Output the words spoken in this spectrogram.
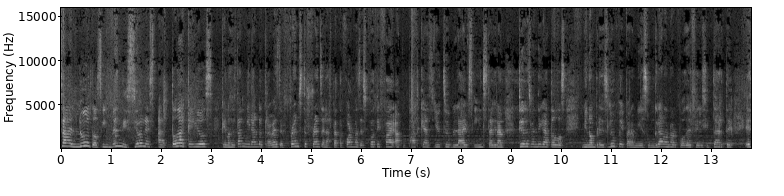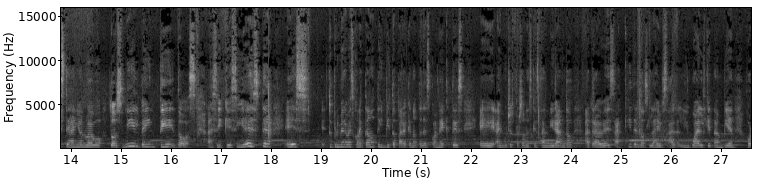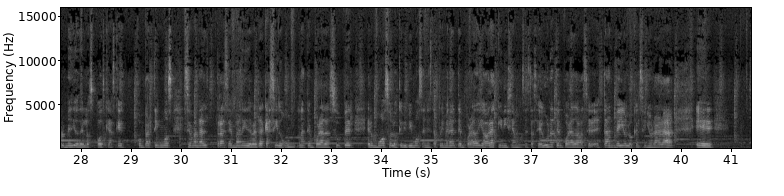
Saludos y bendiciones a todos aquellos que nos están mirando a través de Friends to Friends en las plataformas de Spotify, Apple Podcasts, YouTube Lives e Instagram. Dios les bendiga a todos. Mi nombre es Lupe y para mí es un gran honor poder felicitarte este año nuevo 2022. Así que si este es tu primera vez conectado, te invito para que no te desconectes. Eh, hay muchas personas que están mirando a través aquí de los lives, al igual que también por medio de los podcasts que compartimos semanal tras semana y de verdad que ha sido una temporada súper hermoso lo que vivimos en esta primera temporada y ahora que iniciamos esta segunda temporada va a ser tan bello lo que el Señor hará. Eh,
